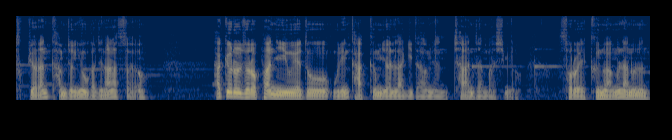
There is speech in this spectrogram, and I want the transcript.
특별한 감정이 오가진 않았어요. 학교를 졸업한 이후에도 우린 가끔 연락이 닿으면 차 한 잔 마시며 서로의 근황을 나누는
